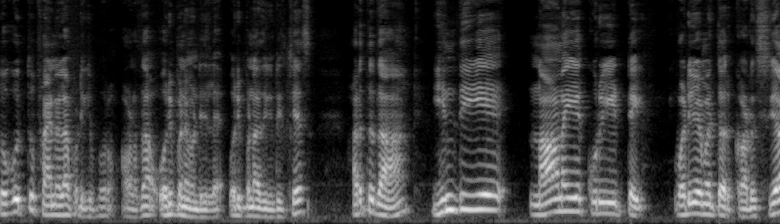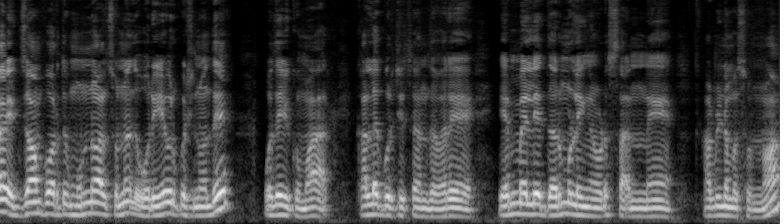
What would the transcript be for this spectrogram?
தொகுத்து ஃபைனலாக படிக்க போகிறோம் அவ்வளோதான் ஒரி பண்ண வேண்டியதில்லை. ஒரி பண்ணாதீங்க டீச்சர்ஸ் அடுத்ததான் இந்திய நாணய குறியீட்டை வடிவமைத்தார். கடைசியாக எக்ஸாம் போகிறதுக்கு முன்னால் சொன்ன ஒரே ஒரு கொஷின் வந்து உதயகுமார் கள்ளக்குறிச்சி சேர்ந்தவர் எம்எல்ஏ தர்மலிங்கனோட சன்னு அப்படின்னு நம்ம சொன்னோம்.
